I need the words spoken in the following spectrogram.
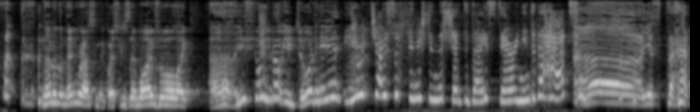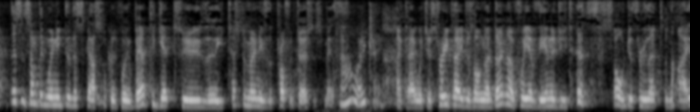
None of the men were asking the questions. Their wives were all like, Uh, are you sure you know what you're doing here? You and Joseph finished in the shed today staring into the hat. Ah, yes, the hat. This is something we need to discuss because we're about to get to the testimony of the prophet Joseph Smith. Oh, okay. Okay, which is three pages long. I don't know if we have the energy to soldier through that tonight,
